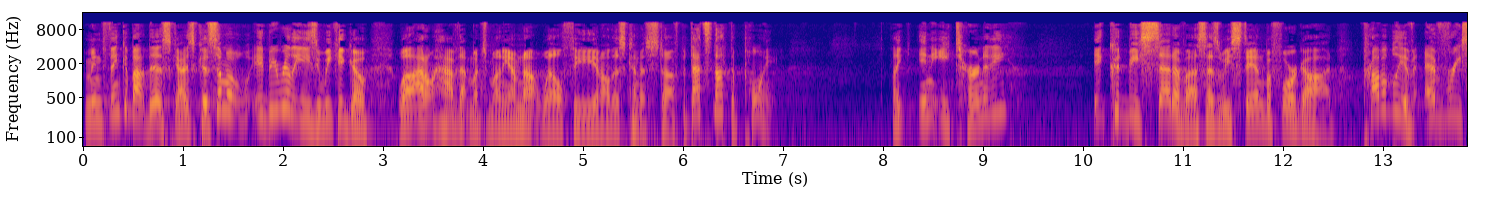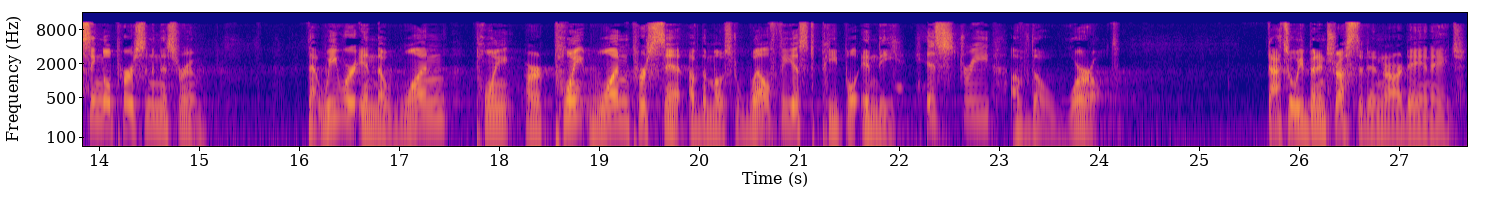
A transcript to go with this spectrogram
I mean, think about this, guys, because some of, it'd be really easy. We could go, well, I don't have that much money. I'm not wealthy and all this kind of stuff. But that's not the point. Like in eternity, it could be said of us as we stand before God, probably of every single person in this room, that we were in the one point or 0.1% of the most wealthiest people in the history of the world. That's what we've been entrusted in in our day and age.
